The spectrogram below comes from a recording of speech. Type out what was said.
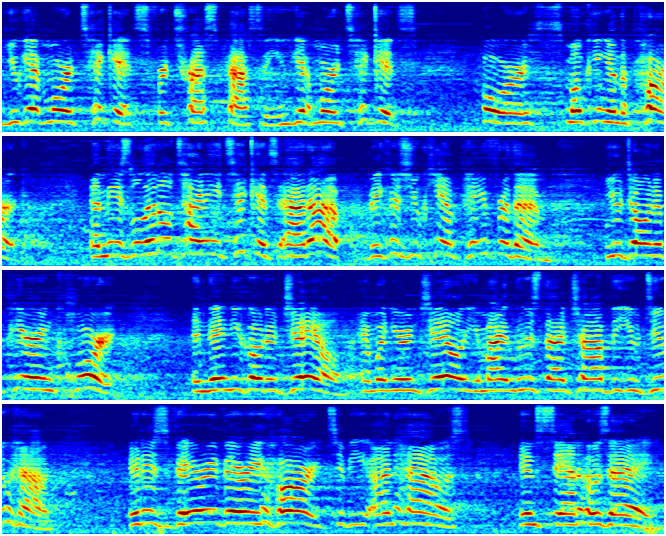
you get more tickets for trespassing, you get more tickets for smoking in the park. And these little tiny tickets add up because you can't pay for them. You don't appear in court and then you go to jail. And when you're in jail, you might lose that job that you do have. It is very, very hard to be unhoused in San Jose.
